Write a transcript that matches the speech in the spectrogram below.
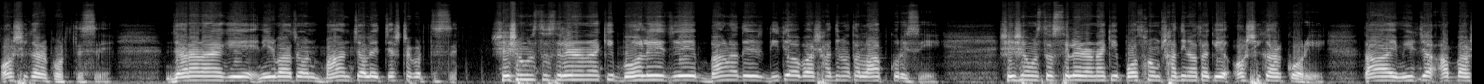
অস্বীকার করতেছে। যারা নাকি নির্বাচন বানচালের চেষ্টা করতেছে। সে সমস্ত ছেলেরা নাকি বলে যে, বাংলাদেশ দ্বিতীয়বার স্বাধীনতা লাভ করেছে। সেই সমস্ত ছেলেরা নাকি প্রথম স্বাধীনতাকে অস্বীকার করে। তাই মির্জা আব্বাস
